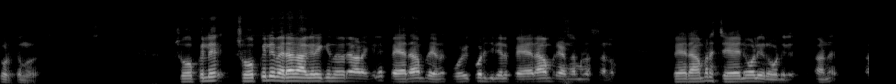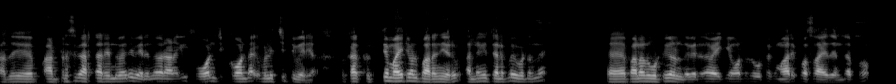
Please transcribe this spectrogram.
കൊടുക്കുന്നത്. ഷോപ്പിൽ ഷോപ്പിൽ വരാൻ ആഗ്രഹിക്കുന്നവരാണെങ്കിൽ പേരാമ്പ്രയാണ് കോഴിക്കോട് ജില്ലയിലെ പേരാമ്പ്രയാണ് നമ്മുടെ സ്ഥലം. പേരാമ്പ്ര ചേനോളി റോഡിൽ ആണ്. അത് അഡ്രസ്സ് കറക്റ്റ് അറിയേണ്ടവർ വരുന്നവരാണെങ്കിൽ ഫോൺ കോണ്ടാക്ട് വിളിച്ചിട്ട് വരിക. കൃത്യമായിട്ട് നമ്മൾ പറഞ്ഞു തരും. അല്ലെങ്കിൽ ചിലപ്പോൾ ഇവിടുന്ന് പല റൂട്ടുകളുണ്ട്. വരുന്ന വൈകി അങ്ങോട്ട് റൂട്ടൊക്കെ മാറിപ്പോ സാധ്യതയുണ്ട് അപ്പോൾ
